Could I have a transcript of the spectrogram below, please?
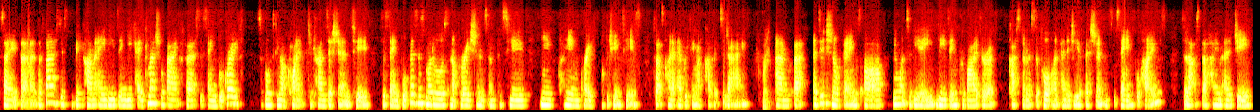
So the, the first is to become a leading UK commercial bank for sustainable growth, supporting our clients to transition to sustainable business models and operations and pursue new clean growth opportunities. So that's kind of everything I've covered today. Right. Um, but additional things are we want to be a leading provider of customer support on energy efficient and sustainable homes. So that's the home energy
